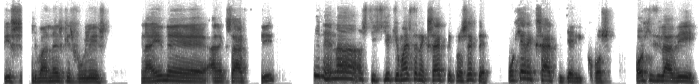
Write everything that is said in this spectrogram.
της Λιβανέζικης Βουλής να είναι ανεξάρτητη. Είναι ένα στοιχείο και μάλιστα ανεξάρτητη, προσέξτε, όχι ανεξάρτητη γενικώς, όχι δηλαδή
